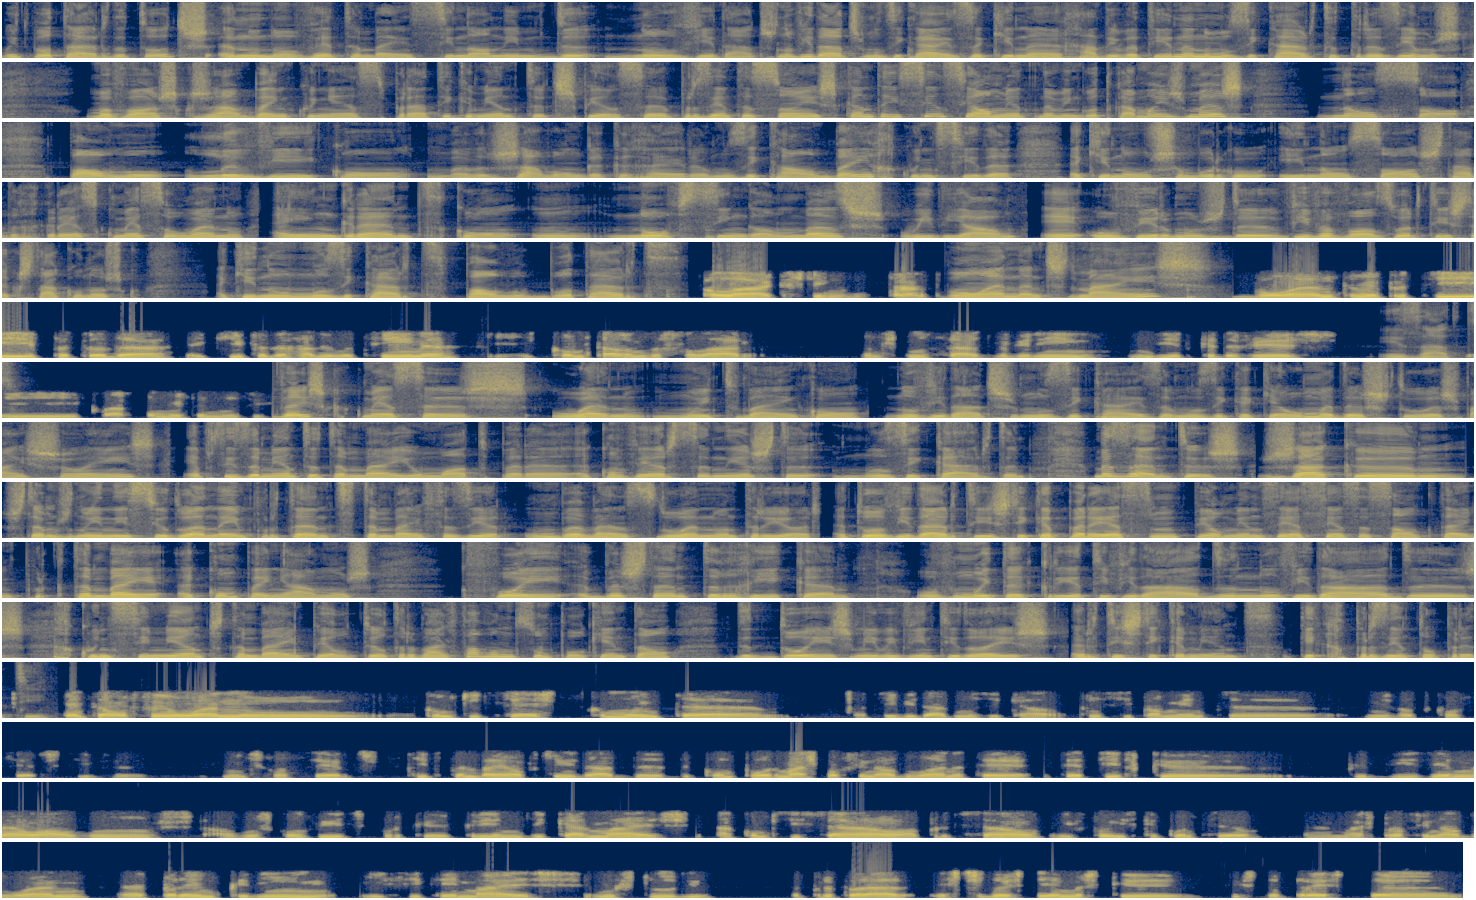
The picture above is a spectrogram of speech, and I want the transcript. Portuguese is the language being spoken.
Muito boa tarde a todos. Ano novo é também sinónimo de novidades. Novidades musicais aqui na Rádio Latina. No Musicarte trazemos uma voz que já bem conhece, praticamente dispensa apresentações, canta essencialmente na língua de Camões, mas não só. Paulo Levi, com uma já longa carreira musical, bem reconhecida aqui no Luxemburgo e não só, está de regresso, começa o ano em grande com um novo single, mas o ideal é ouvirmos de viva voz o artista que está connosco aqui no Musicarte. Paulo, boa tarde. Olá, Cristina, boa tarde. Bom ano, antes de mais. Bom ano também para ti, para toda a equipa da Rádio Latina. E como estávamos a falar, vamos começar devagarinho, um dia de cada vez. Exato. E, claro, com muita música. Vejo que começas o ano muito bem com novidades musicais, a música que é uma das tuas paixões. É precisamente também o mote para a conversa neste Musicarte. Mas antes, já que estamos no início do ano, é importante também fazer um balanço do ano anterior. A tua vida artística parece-me, pelo menos é a sensação que tenho, porque também acompanhamos que foi bastante rica. Houve muita criatividade, novidades, reconhecimento também pelo teu trabalho. Fala-nos um pouco então de 2022 artisticamente. O que é que representou para ti? Então, foi um ano, como tu disseste, com muita atividade musical, principalmente a nível de concertos. Tive muitos concertos, tive também a oportunidade de, de compor, mais para o final do ano até, até tive que que dizer não a alguns, alguns convites porque queria me dedicar mais à composição, à produção e foi isso que aconteceu. Eh, mais para o final do ano, eh, parei um bocadinho e fiquei mais no estúdio a preparar estes dois temas que, estou prestes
